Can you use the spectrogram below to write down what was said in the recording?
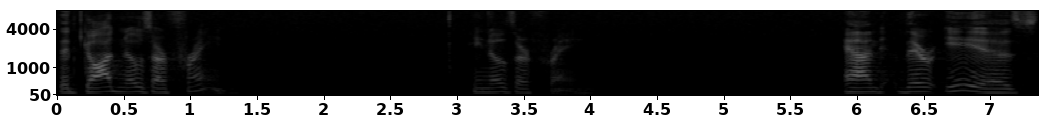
that God knows our frame. He knows our frame. And there is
